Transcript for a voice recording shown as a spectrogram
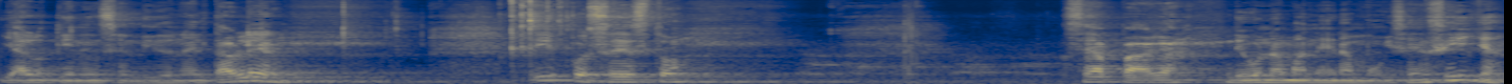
ya lo tiene encendido en el tablero. Y pues esto se apaga de una manera muy sencilla.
